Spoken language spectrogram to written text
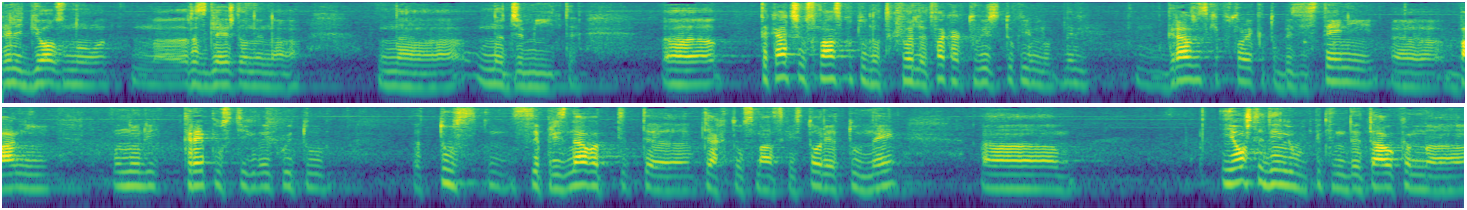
религиозно а, разглеждане на, на, на джамиите. А, така че османското надхвърля това, както виждате, тук има нали, граждански постройки като безистени, а, бани, нали, крепости, нали, които ту се признават тяхната османска история, ту не. А, и още един любопитен детайл към а,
